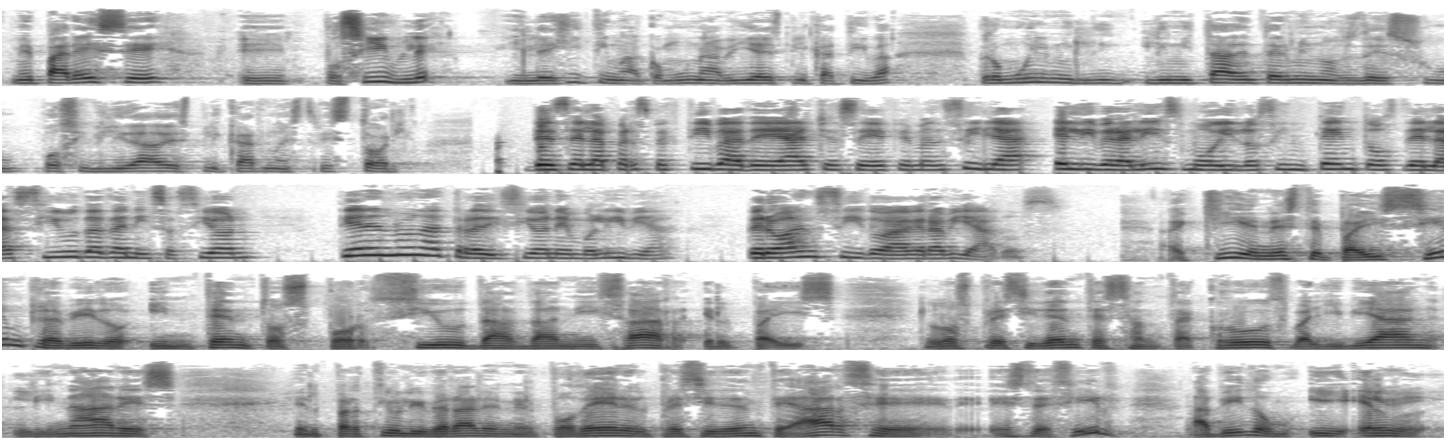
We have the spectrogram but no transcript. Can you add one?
me parece eh, posible y legítima como una vía explicativa, pero muy limitada en términos de su posibilidad de explicar nuestra historia. Desde la perspectiva de HCF Mansilla, el liberalismo y los intentos de la ciudadanización tienen una tradición en Bolivia, pero han sido agraviados. Aquí en este país siempre ha habido intentos por ciudadanizar el país. Los presidentes Santa Cruz, Vallivian, Linares, el Partido Liberal en el poder, el presidente Arce, es decir, ha habido, y el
